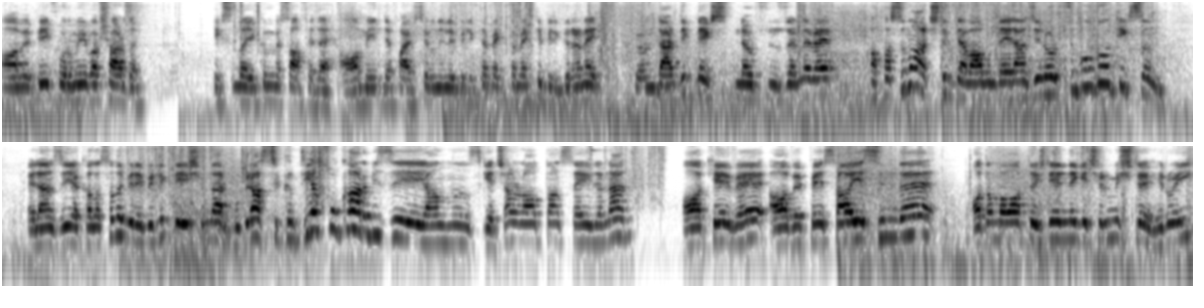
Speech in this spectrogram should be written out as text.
AWP'yi korumayı başardı. Dixon da yakın mesafede. A main'de 5-7 ile birlikte beklemekte bir granate gönderdik Next Nurse'ün üzerine ve kafasını açtık devamında. Elenzi Nurse'ü buldu Dixon. Elenzi'yi yakalasa da birebirlik değişimler. Bu biraz sıkıntıya sokar bizi. Yalnız geçen rounddan save'lenen AK ve AWP sayesinde adam avantajını eline geçirmişti. Heroic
